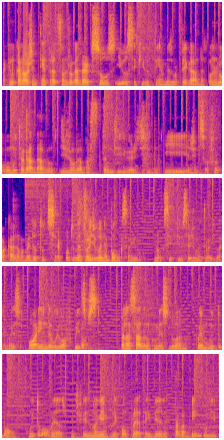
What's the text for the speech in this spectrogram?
Aqui no canal a gente tem a tradição de jogar Dark Souls e o Sekiro tem a mesma pegada. Foi um jogo muito agradável de jogar, bastante divertido. E a gente sofreu pra caramba, mas deu tudo certo. Outro Metroidvania bom que saiu, não que Sekiro seja um Metroidvania, mas Ori and the Will of Wisps foi lançado no começo do ano. Foi muito bom, muito bom mesmo. A gente fez uma gameplay completa aí dele. Tava bem bonito.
